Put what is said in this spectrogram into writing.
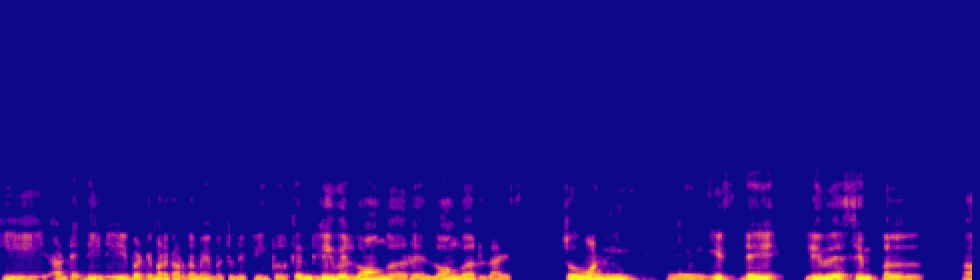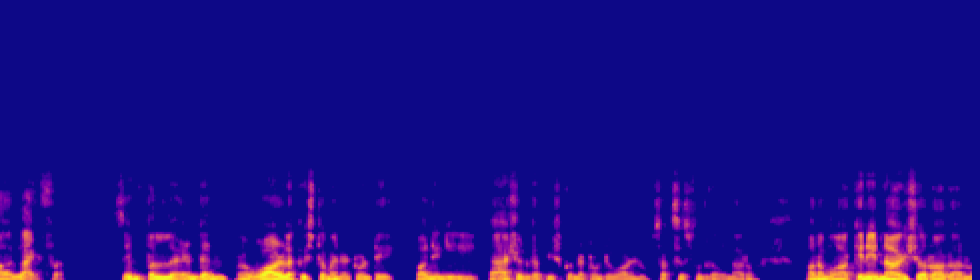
హీ అంటే దీన్ని బట్టి మనకు అర్థం people can live a longer a longer life so only if they live a simple life simple and then వాళ్ళకు ఇష్టమైనటువంటి పనిని ప్యాషన్గా తీసుకున్నటువంటి వాళ్ళు సక్సెస్ఫుల్గా ఉన్నారు. మనము అక్కినే నాగేశ్వరరావు గారు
